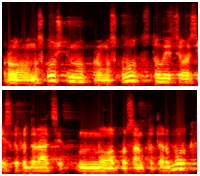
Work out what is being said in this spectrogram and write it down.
про Московщину, про Москву, столицю Російської Федерації, мова про Санкт-Петербург,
